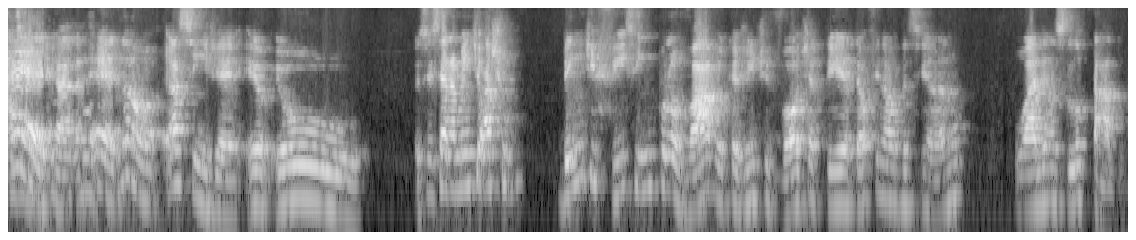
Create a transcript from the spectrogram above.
é, cara, é, não, é assim, Gé, eu, eu, eu sinceramente eu acho bem difícil e improvável que a gente volte a ter até o final desse ano o Allianz lotado.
